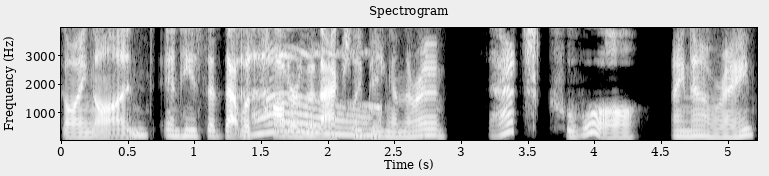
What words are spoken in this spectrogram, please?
going on. And he said that was oh, hotter than actually oh. being in the room. That's cool. I know, right?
